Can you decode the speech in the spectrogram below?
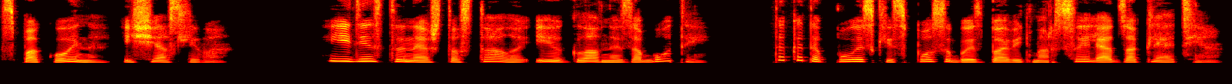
спокойно и счастливо. Единственное, что стало их главной заботой, так это поиски способа избавить Марселя от заклятия.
